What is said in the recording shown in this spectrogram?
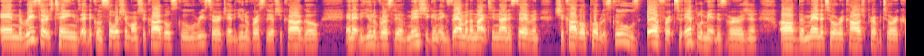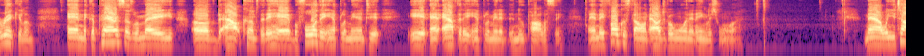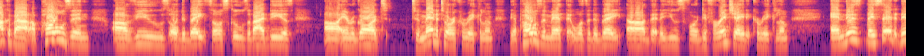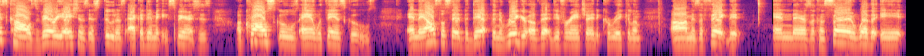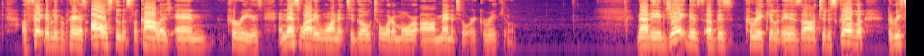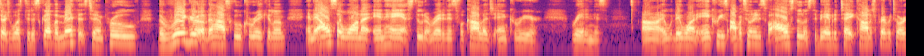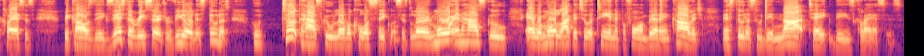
And the research teams at the Consortium on Chicago School Research at the University of Chicago and at the University of Michigan examined the 1997 Chicago Public Schools effort to implement this version of the mandatory college preparatory curriculum. And the comparisons were made of the outcomes that they had before they implemented it and after they implemented the new policy. And they focused on Algebra 1 and English 1. Now, when you talk about opposing uh, views or debates or schools of ideas uh, in regard to mandatory curriculum, the opposing method was a debate uh, that they used for differentiated curriculum. And this, they said that this caused variations in students' academic experiences across schools and within schools. And they also said the depth and the rigor of that differentiated curriculum um, is affected and there's a concern whether it effectively prepares all students for college and careers. And that's why they wanted to go toward a more uh, mandatory curriculum. Now, the objectives of this curriculum is uh, to discover, the research was to discover methods to improve the rigor of the high school curriculum, and they also want to enhance student readiness for college and career readiness. Uh, they want to increase opportunities for all students to be able to take college preparatory classes because the existing research revealed that students who took high school level course sequences learned more in high school and were more likely to attend and perform better in college than students who did not take these classes.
